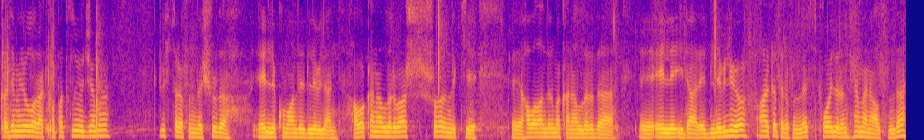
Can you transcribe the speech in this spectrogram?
kademeli olarak kapatılıyor camı. Üst tarafında şurada elle kumanda edilebilen hava kanalları var. Şuralarındaki e, havalandırma kanalları da e, elle idare edilebiliyor. Arka tarafında spoiler'ın hemen altında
